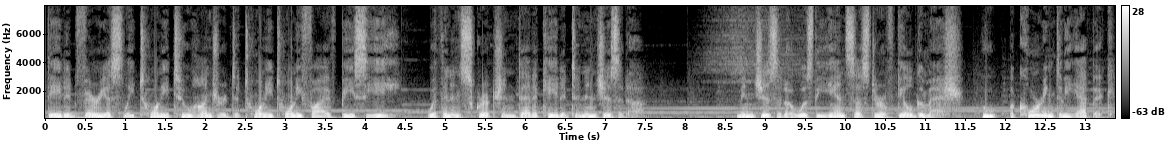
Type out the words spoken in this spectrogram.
dated variously 2200 to 2025 BCE, with an inscription dedicated to Ningishzida. Ningishzida was the ancestor of Gilgamesh, who, according to the epic,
